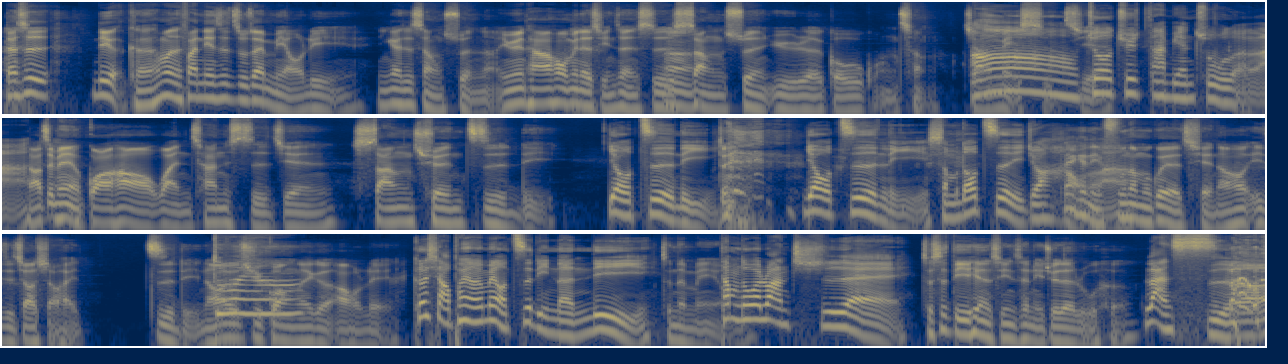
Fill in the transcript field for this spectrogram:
但是六可能他们的饭店是住在苗栗，应该是上顺了，因为他后面的行程是上顺娱乐购物广场加美食。哦，就去那边住了啦。然后这边有挂号晚餐时间，商圈自理，又自理，对，又自理，什么都自理就好。那给你付那么贵的钱，然后一直叫小孩自理，然后又去逛那个奥莱。可小朋友又没有自理能力，真的没有，他们都会乱吃哎、欸。这是第一天的行程，你觉得如何？烂死了，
